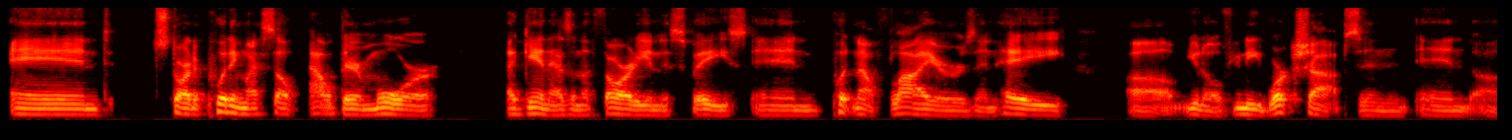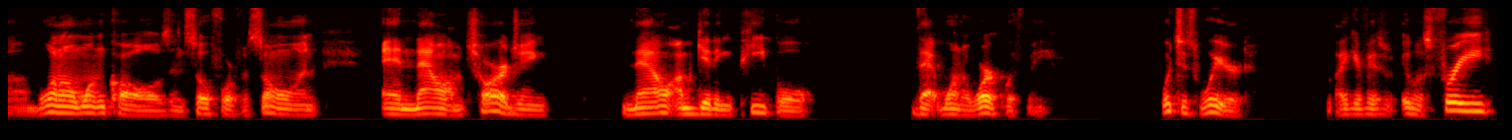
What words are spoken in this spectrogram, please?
and started putting myself out there more again as an authority in this space and putting out flyers and hey um, you know if you need workshops and and um, one-on-one calls and so forth and so on and now i'm charging now i'm getting people that want to work with me which is weird. Like if it was free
